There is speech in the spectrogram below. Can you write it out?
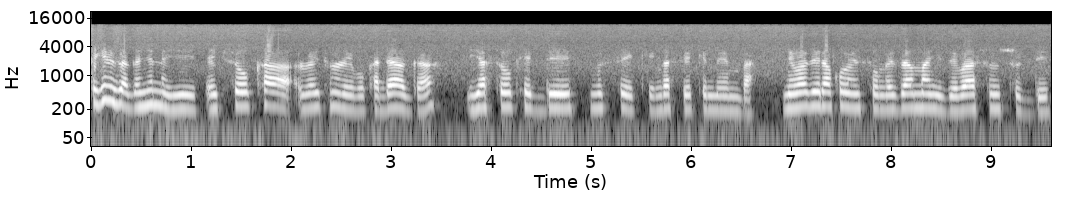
Tegerizaganya naye. Ekisooka right honorable kadaga yasookedde mu seeke nga seeke memba ne wabeerako ensonga ez'amaanyi ze baasunsudde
